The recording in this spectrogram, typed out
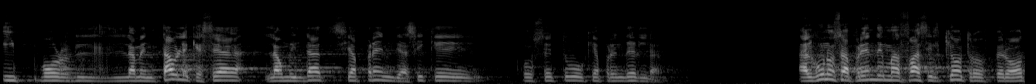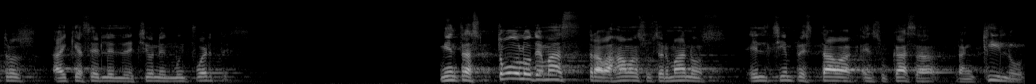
Y por lamentable que sea, la humildad se aprende, así que José tuvo que aprenderla. Algunos aprenden más fácil que otros, pero a otros hay que hacerles lecciones muy fuertes. Mientras todos los demás trabajaban sus hermanos, él siempre estaba en su casa tranquilo,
